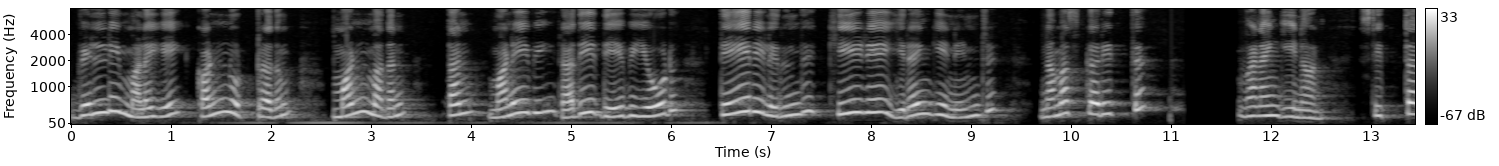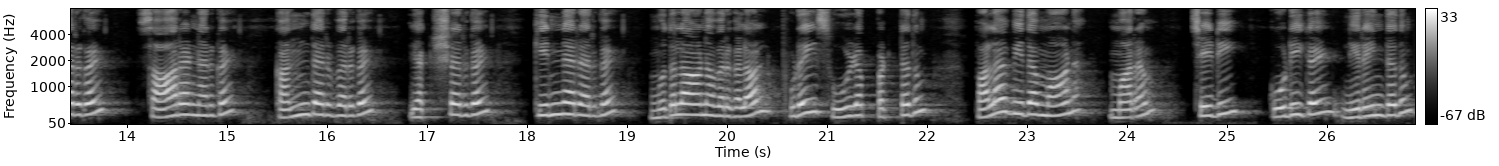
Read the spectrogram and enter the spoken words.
வெள்ளி மலையை கண்ணுற்றதும் மன்மதன் தன் மனைவி ரதி தேவியோடு தேரிலிருந்து கீழே இறங்கி நின்று நமஸ்கரித்து வணங்கினான். சித்தர்கள் சாரணர்கள் கந்தர்வர்கள் யக்ஷர்கள் கின்னரர்கள் முதலானவர்களால் புடை சூழப்பட்டதும் பலவிதமான மரம் செடி கொடிகள் நிறைந்ததும்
